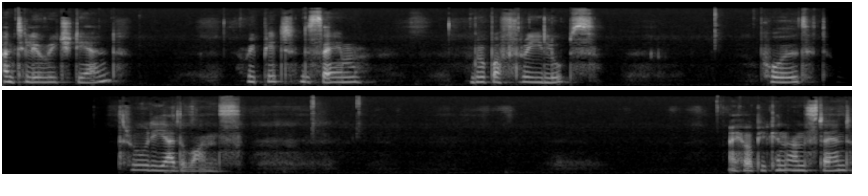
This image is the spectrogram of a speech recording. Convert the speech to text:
Until you reach the end. Repeat the same group of three loops pulled through the other ones. I hope you can understand.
